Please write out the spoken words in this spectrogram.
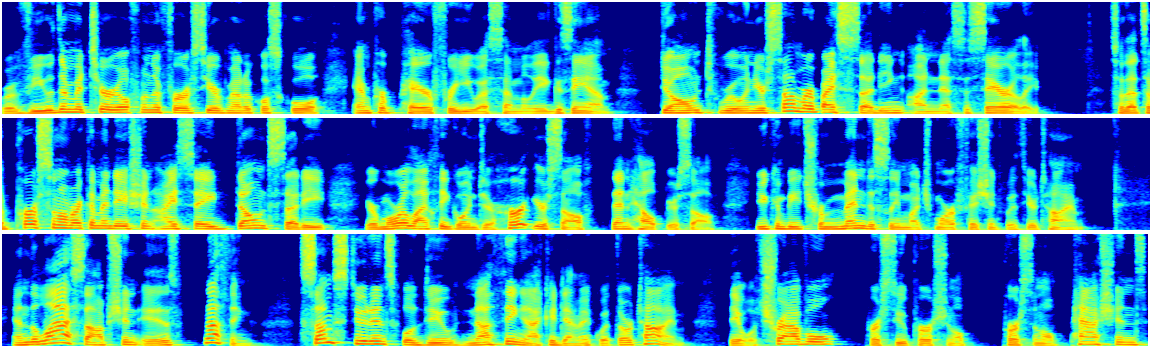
review the material from the first year of medical school, and prepare for USMLE exam. Don't ruin your summer by studying unnecessarily. So that's a personal recommendation. I say don't study. You're more likely going to hurt yourself than help yourself. You can be tremendously much more efficient with your time. And the last option is nothing. Some students will do nothing academic with their time. They will travel, pursue personal personal passions,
